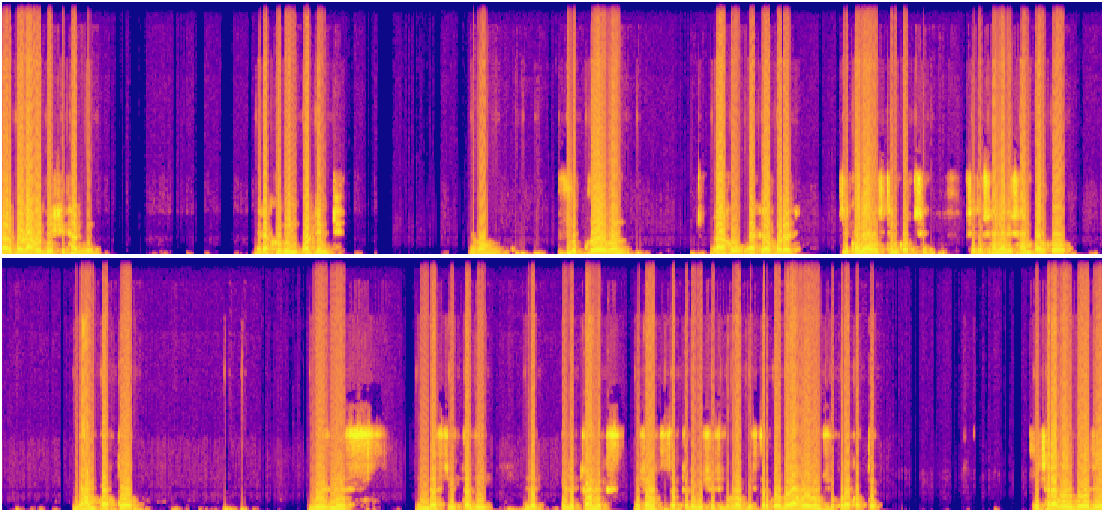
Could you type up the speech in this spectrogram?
তারপর রাহু দৃষ্টি থাকবে। এটা খুব ইম্পর্টেন্ট এবং শুক্র এবং রাহু একে অপরের ত্রিকোণে অবস্থান করছে। সেটা সমাজে সম্পর্ক, দাম্পত্য বিজনেস ইন্ডাস্ট্রি ইত্যাদি ইলেকট্রনিক্স এই সমস্ত সেক্টরে বিশেষ প্রভাব বিস্তার করবে রাহু এবং শুক্র একত্রে। এছাড়া বলব যে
